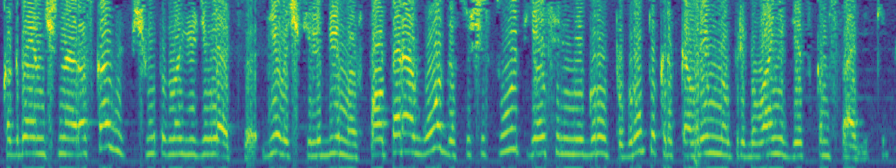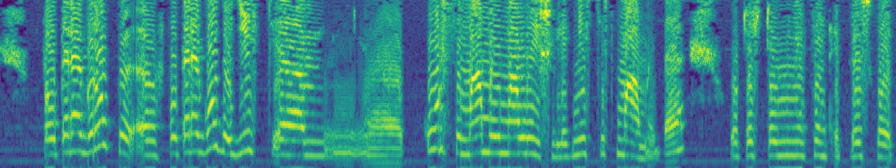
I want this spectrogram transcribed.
когда я начинаю рассказывать, почему-то многие удивляются. Девочки, любимые, в полтора года существуют ясельные группы, группы кратковременного пребывания в детском садике. Полтора, группы, э, в полтора года есть эм, э, курсы «Мама и малыш» или «Вместе с мамой», да, вот то, что у меня в центре происходит.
